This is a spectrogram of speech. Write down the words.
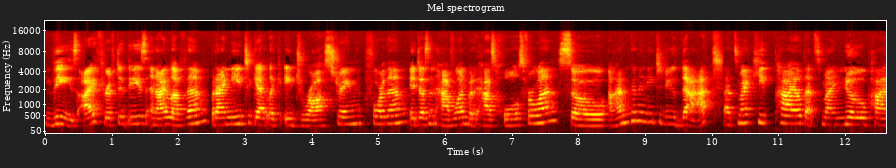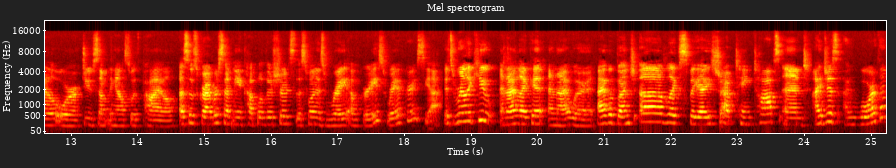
These, I thrifted these and I love them, but I need to get like a drawstring for them. It doesn't have one, but it has holes for one. So I'm gonna need to do that. That's my keep pile, that's my no pile or do something else with pile. A subscriber sent me a couple couple of their shirts. This one is Ray of Grace. Ray of Grace? Yeah. It's really cute and I like it and I wear it. I have a bunch of like spaghetti strap tank tops and I just, I wore them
